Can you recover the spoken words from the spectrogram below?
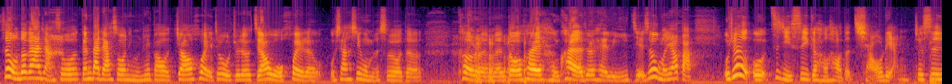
所以我们都跟他讲说，跟大家说，你们就把我教会，就我觉得只要我会了，我相信我们所有的。客人们都会很快的就可以理解，所以我们要把，我觉得我自己是一个很好的桥梁，就是，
